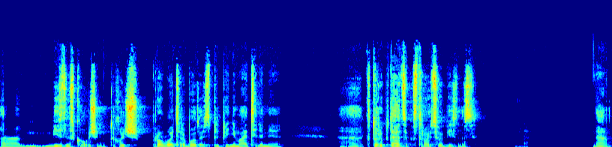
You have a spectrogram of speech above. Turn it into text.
э, бизнес-коучинг. Ты хочешь пробовать работать с предпринимателями, э, которые пытаются построить свой бизнес. Да?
